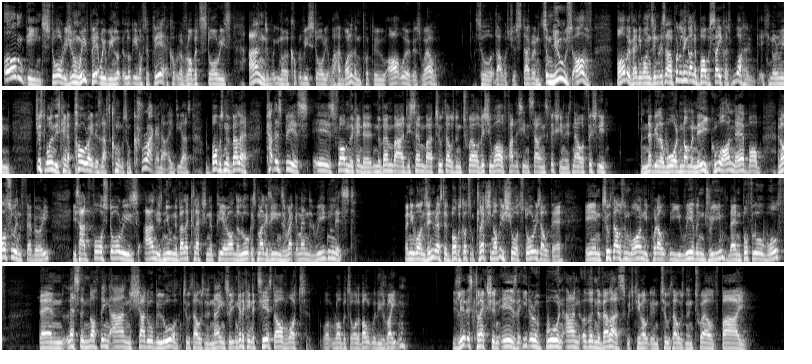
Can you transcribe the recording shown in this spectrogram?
Umpteen stories. You know, we've played, we've been look, lucky enough to play a couple of Robert's stories, and you know, a couple of his stories. We had one of them put to artwork as well. So that was just staggering. Some news of Bob, if anyone's interested, I'll put a link on the Bob site because what, a, you know what I mean? Just one of these kind of power writers that's coming up with some cracking ideas. Bob's novella, Katabasis, is from the kind of November, December 2012 issue of Fantasy and Science Fiction, is now officially Nebula Award nominee. Go on there, Bob. And also in February, he's had four stories and his new novella collection appear on the Locus magazine's recommended reading list. If anyone's interested, Bob's got some collection of his short stories out there. In 2001, he put out The Raven Dream, then Buffalo Wolf, then Less Than Nothing, and Shadow Below, 2009. So you can get a kind of taste of what, what Robert's all about with his writing. His latest collection is The Eater of Bone and Other Novellas, which came out in 2012 by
